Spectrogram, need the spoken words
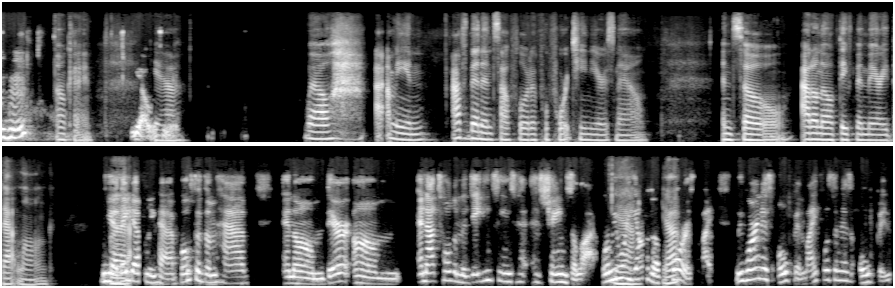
Mm-hmm. Okay. Yeah. Yeah. Well, I I mean, I've been in South Florida for 14 years now. And so I don't know if they've been married that long. Yeah, they definitely have. Both of them have, and um, they're um, and I told them the dating scene has changed a lot. When we were Yeah, young, of yeah. course, like we weren't as open. Life wasn't as open.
